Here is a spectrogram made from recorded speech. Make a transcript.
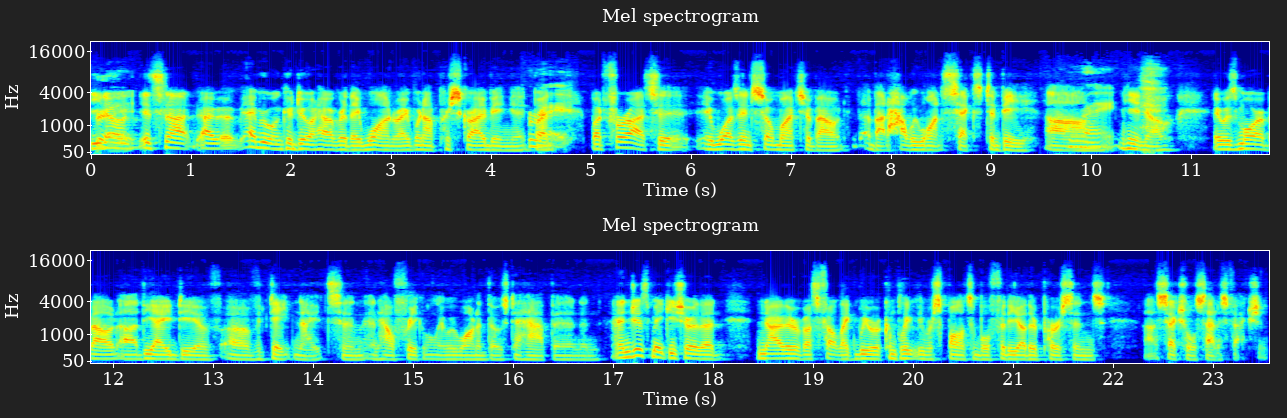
you know, it's not, uh, everyone could do it however they want, right? We're not prescribing it. But, Right. but for us, it, it wasn't so much about, about how we want sex to be. Um, Right. You know, it was more about uh, the idea of, of date nights and, and how frequently we wanted those to happen and, and just making sure that neither of us felt like we were completely responsible for the other person's uh, sexual satisfaction.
